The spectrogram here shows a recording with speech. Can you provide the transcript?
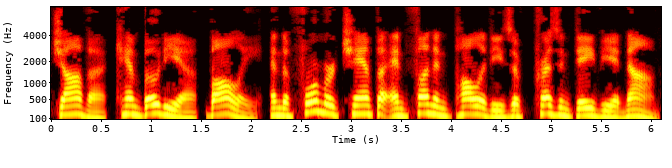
Java, Cambodia, Bali, and the former Champa and Funan polities of present-day Vietnam,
